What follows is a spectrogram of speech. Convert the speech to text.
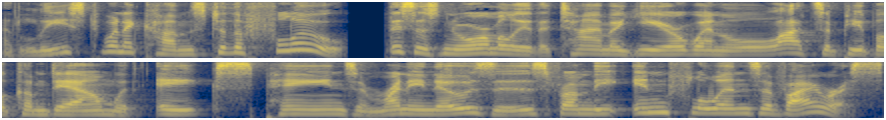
at least when it comes to the flu. This is normally the time of year when lots of people come down with aches, pains, and runny noses from the influenza virus.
